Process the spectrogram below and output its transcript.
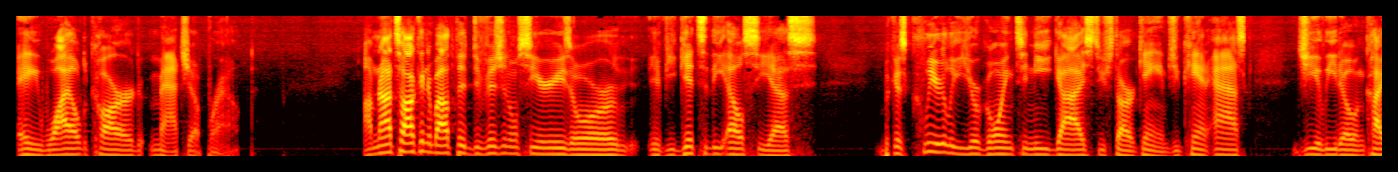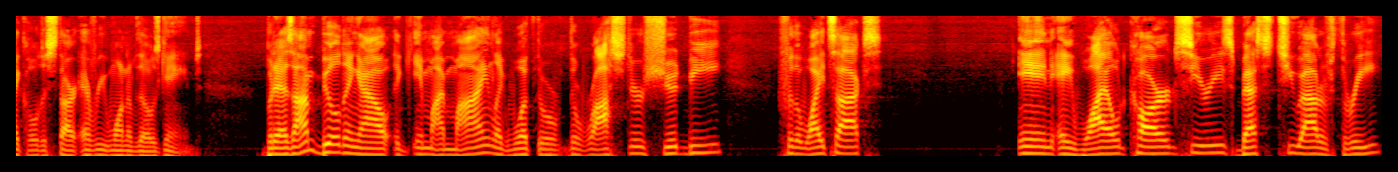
a wild card matchup round. I'm not talking about the divisional series or if you get to the LCS, because clearly you're going to need guys to start games. You can't ask Giolito and Keuchel to start every one of those games. But as I'm building out in my mind, like what the the roster should be for the White Sox in a wild card series, best two out of three,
